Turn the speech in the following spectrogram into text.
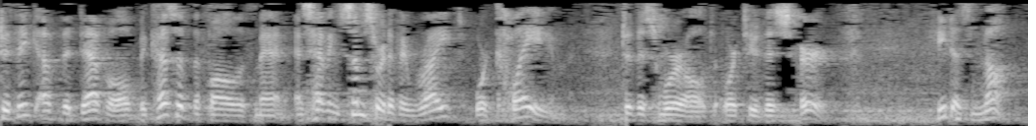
to think of the devil, because of the fall of man, as having some sort of a right or claim to this world or to this earth. He does not.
